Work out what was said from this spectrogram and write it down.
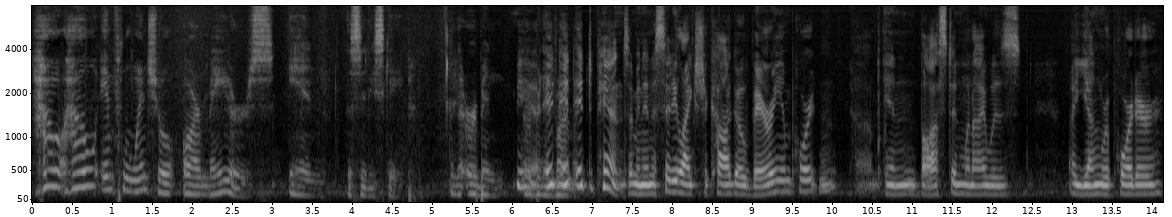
How how influential are mayors in the cityscape, in the urban Yeah, urban it, it, environment? it depends. I mean, in a city like Chicago, very important. Um, in Boston, when I was a young reporter,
